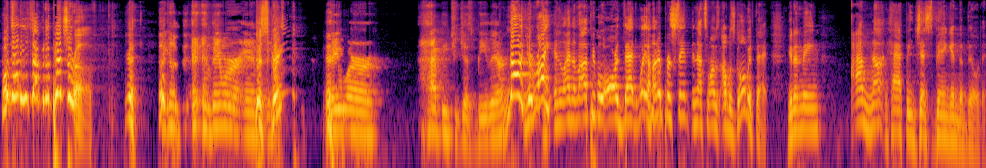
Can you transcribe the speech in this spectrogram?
What the hell are you taking a picture of?" because they were in the screen. They were happy to just be there. No, you're right, and, and a lot of people are that way, 100, percent and that's why I was I was going with that. You know what I mean? I'm not happy just being in the building.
